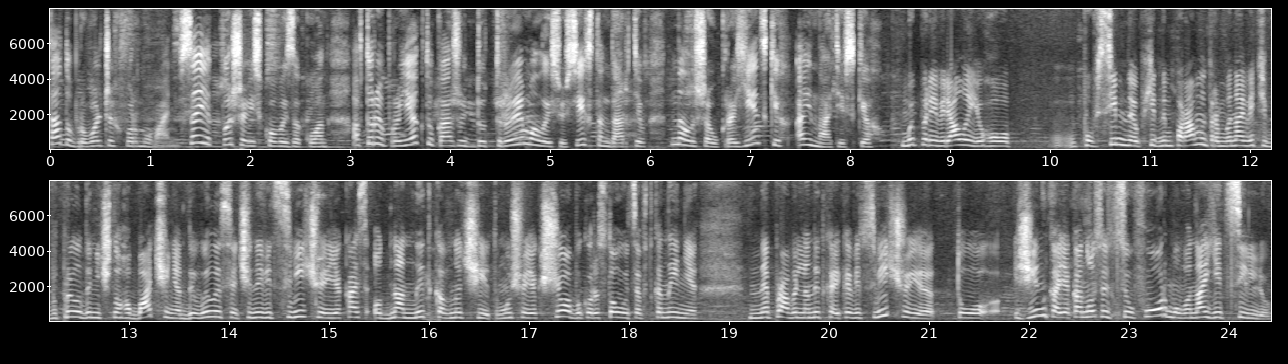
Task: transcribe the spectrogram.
та добровольчих формувань. Все як пише військовий закон. Автори проєкту кажуть, дотримались усіх стандартів не лише українських, а й натівських. Ми перевіряли його по всім необхідним параметрам. Ви навіть в прилади нічного бачення дивилися, чи не відсвічує якась одна нитка вночі. Тому що якщо використовується в тканині неправильна нитка, яка відсвічує, то жінка, яка носить цю форму, вона є ціллю.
